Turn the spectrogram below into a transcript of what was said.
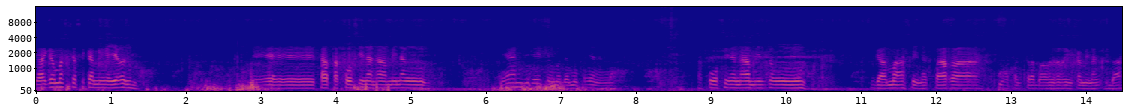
Gagamas kasi kami ngayon eh tatapusin na namin ang yan guys madamo pa yan ano. tapusin na namin tong gamasin at para mapagtrabaho na rin kami ng iba.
